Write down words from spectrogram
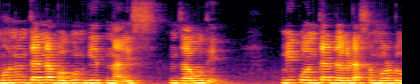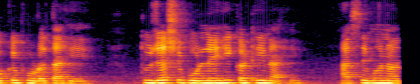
म्हणून त्यांना बघून घेत नाहीस. जाऊ दे. मी कोणत्या दगडासमोर डोके फोडत आहे? तुझ्याशी बोलणेही कठीण आहे असे म्हणत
